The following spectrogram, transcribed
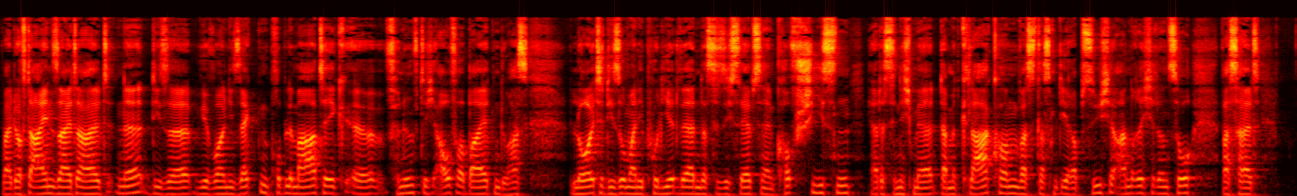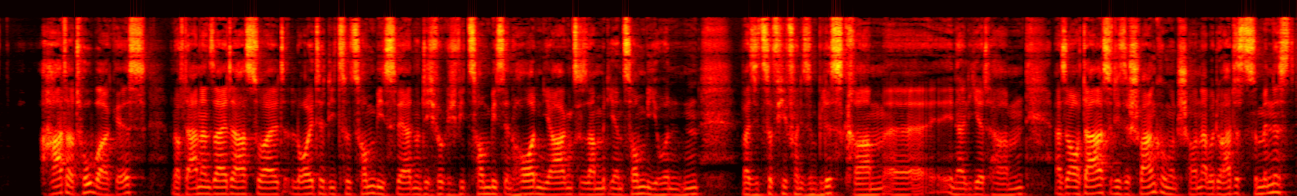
weil du auf der einen Seite halt, ne, diese, wir wollen die Sektenproblematik äh, vernünftig aufarbeiten. Du hast Leute, die so manipuliert werden, dass sie sich selbst in den Kopf schießen, ja, dass sie nicht mehr damit klarkommen, was das mit ihrer Psyche anrichtet und so, was halt harter Tobak ist. Und auf der anderen Seite hast du halt Leute, die zu Zombies werden und dich wirklich wie Zombies in Horden jagen, zusammen mit ihren Zombiehunden, weil sie zu viel von diesem Blisskram äh, inhaliert haben. Also auch da hast du diese Schwankungen schon, aber du hattest zumindest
